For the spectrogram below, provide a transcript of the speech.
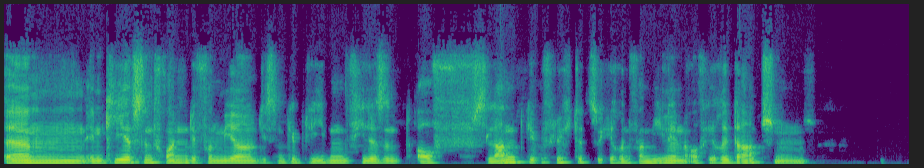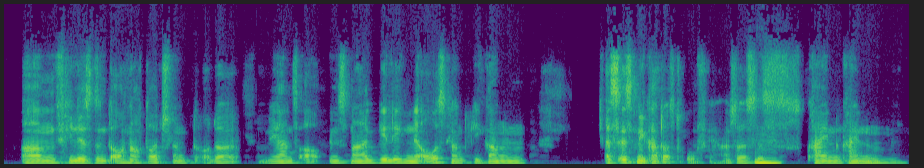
Ähm, in Kiew sind Freunde von mir, die sind geblieben. Viele sind aufs Land geflüchtet zu ihren Familien, auf ihre Datschen. Ähm, viele sind auch nach Deutschland oder ja, ins, ins nahegelegene Ausland gegangen. Es ist eine Katastrophe. Also es mhm. ist kein, kein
